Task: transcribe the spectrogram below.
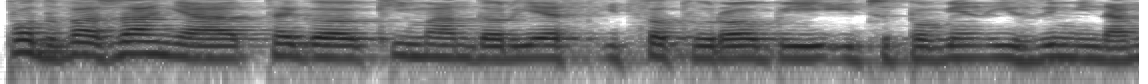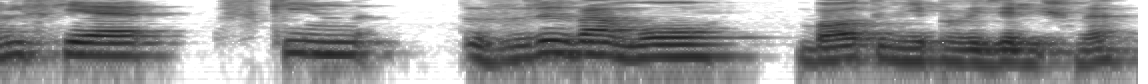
podważania tego, kim Andor jest i co tu robi i czy powinien iść z nimi na misję, Skin zrywa mu, bo o tym nie powiedzieliśmy,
